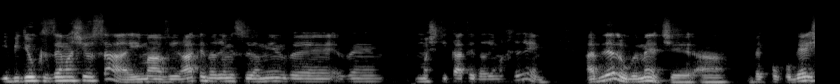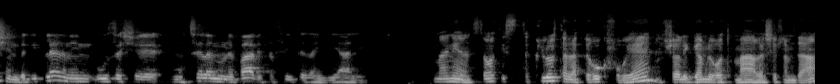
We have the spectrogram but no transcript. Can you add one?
היא בדיוק זה מה שהיא עושה, היא מעבירה תדרים מסוימים ו, ומשתיקה תדרים אחרים. ההבדל הוא באמת שה-back propagation ב-deep learning הוא זה שמוצא לנו לבד את הפילטר האידיאלי. מעניין, זאת אומרת, הסתכלות על הפירוק פוריה, אפשר לי גם לראות מה הרשת למדה,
